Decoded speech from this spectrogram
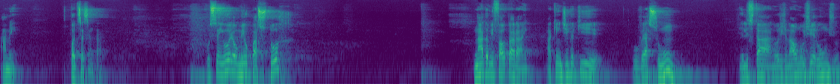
Amém. Pode se assentar. O Senhor é o meu pastor nada me faltará. Há quem diga que o verso 1, ele está no original no gerúndio.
